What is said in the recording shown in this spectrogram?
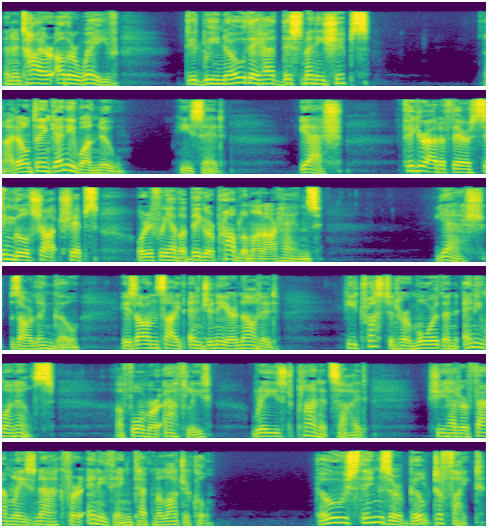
An entire other wave. Did we know they had this many ships? I don't think anyone knew, he said. Yash, Figure out if they're single shot ships or if we have a bigger problem on our hands. Yash, Zarlengo, his on site engineer, nodded. He trusted her more than anyone else. A former athlete, raised planetside, she had her family's knack for anything technological. Those things are built to fight,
